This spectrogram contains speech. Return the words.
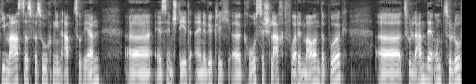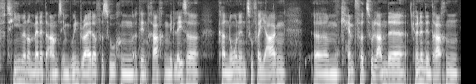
Die Masters versuchen ihn abzuwehren. Äh, es entsteht eine wirklich äh, große Schlacht vor den Mauern der Burg. Äh, zu Lande und zu Luft. He-Man und Man at Arms im Windrider versuchen, den Drachen mit Laserkanonen zu verjagen. Ähm, Kämpfer zu Lande können den Drachen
